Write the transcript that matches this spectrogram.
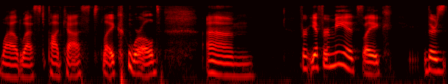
Wild West podcast like world. Um, for yeah, for me, it's like there's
